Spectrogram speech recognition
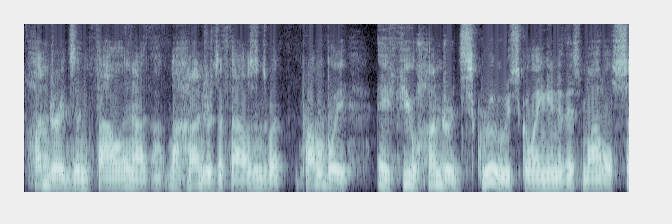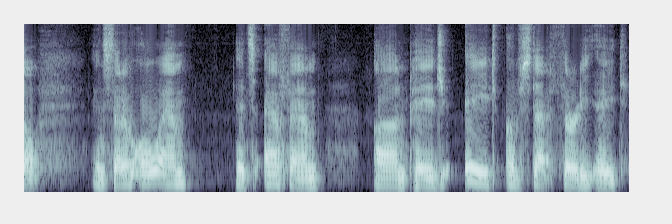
hundreds and thousands, not, not hundreds of thousands, but probably a few hundred screws going into this model. So instead of OM, it's FM on page 8 of step 38.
